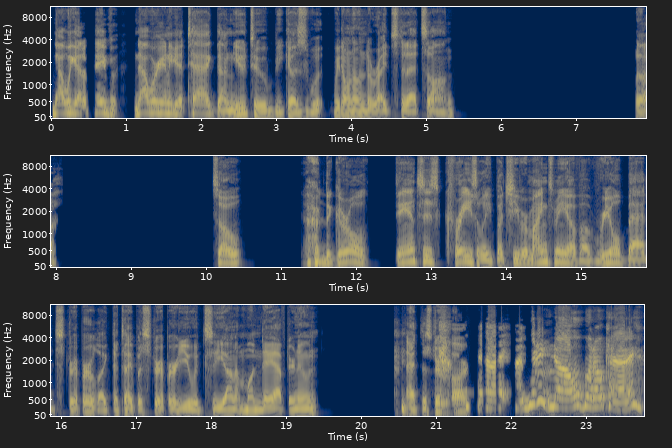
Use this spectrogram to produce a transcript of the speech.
Now we got to pay for. Now we're gonna get tagged on YouTube because we, we don't own the rights to that song. Ugh. So, her, the girl dances crazily, but she reminds me of a real bad stripper, like the type of stripper you would see on a Monday afternoon at the strip bar. I, I wouldn't know, but okay.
